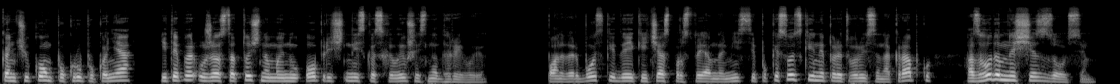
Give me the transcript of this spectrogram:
канчуком по крупу коня і тепер уже остаточно майнув опріч, низько схилившись над гривою. Пан Вербовський деякий час простояв на місці, поки Соцький не перетворився на крапку, а згодом не щез зовсім.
